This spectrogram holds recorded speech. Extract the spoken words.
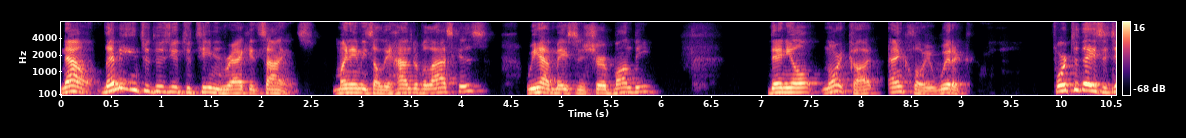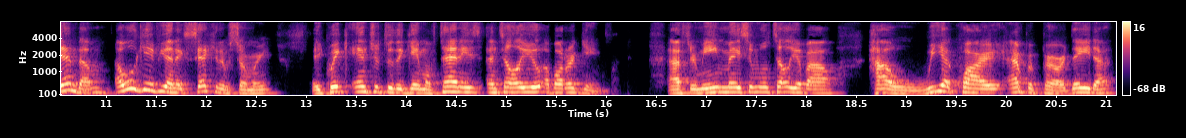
Now, let me introduce you to Team Racket Science. My name is Alejandro Velasquez. We have Mason Sherbondi, Daniel Norcott, and Chloe Whitaker. For today's agenda, I will give you an executive summary, a quick intro to the game of tennis, and tell you about our game plan. After me, Mason will tell you about how we acquire and prepare our data.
